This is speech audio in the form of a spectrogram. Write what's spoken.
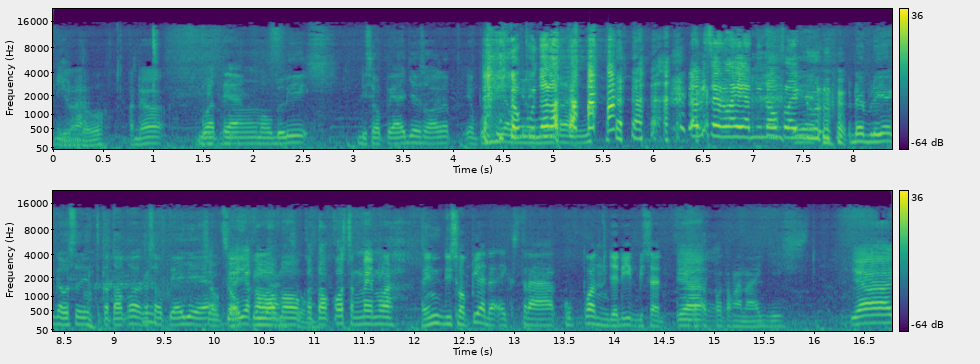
Gila. gitu Padahal buat yang mau beli di Shopee aja soalnya yang punya Yang lagi punya lah. liburan. nggak bisa ngelayanin offline Iya. dulu. udah belinya nggak usah ke toko ke Shopee aja ya Shopee aja Shopee kalau mau ke toko Senin lah. ini di Shopee ada ekstra kupon jadi bisa Ya. dapat potongan lagi Ya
